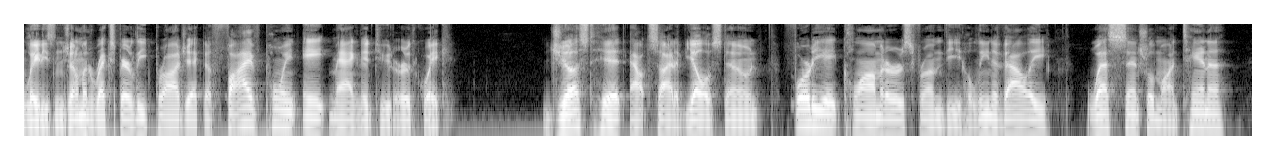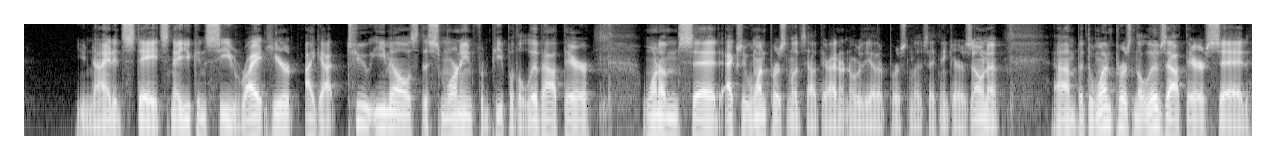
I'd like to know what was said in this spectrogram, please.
Ladies and gentlemen, Rex Bear Leak Project, a 5.8 magnitude earthquake just hit outside of Yellowstone, 48 kilometers from the Helena Valley, west central Montana, United States. Now you can see right here, I got two emails this morning from people that live out there. One of them said, actually, one person lives out there. I don't know where the other person lives. I think Arizona. Um, but the one person that lives out there said,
